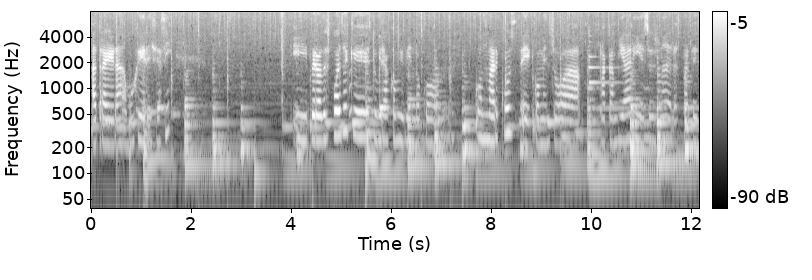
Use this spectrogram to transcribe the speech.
atraer a mujeres y así pero después de que estuviera conviviendo con, con Marcos, eh, comenzó a, a cambiar y eso es una de las partes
